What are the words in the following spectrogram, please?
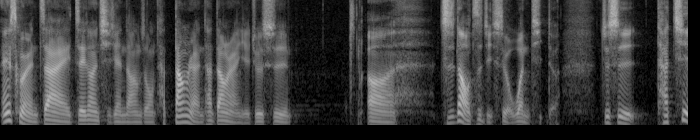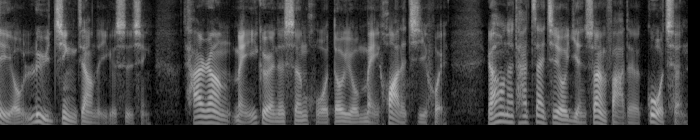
Instagram 在这段期间当中，他当然，他当然也就是，呃，知道自己是有问题的，就是他借由滤镜这样的一个事情，他让每一个人的生活都有美化的机会。然后呢，他在借由演算法的过程，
